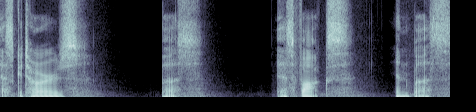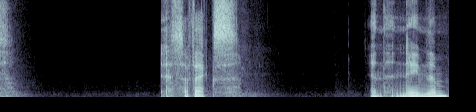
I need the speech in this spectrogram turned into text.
S guitars, bus, S Vox, and bus, SFX, and then name them.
